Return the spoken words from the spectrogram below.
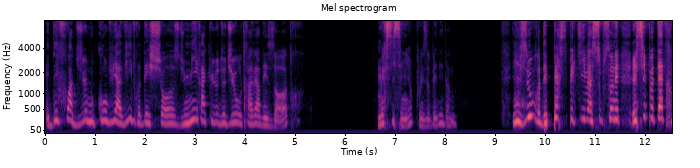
Et des fois, Dieu nous conduit à vivre des choses, du miraculeux de Dieu au travers des autres Merci Seigneur pour les obénédom. Ils ouvrent des perspectives insoupçonnées. Et si peut-être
